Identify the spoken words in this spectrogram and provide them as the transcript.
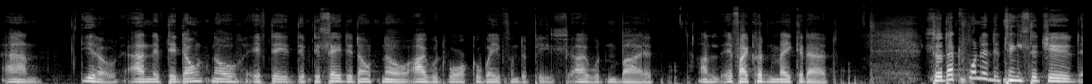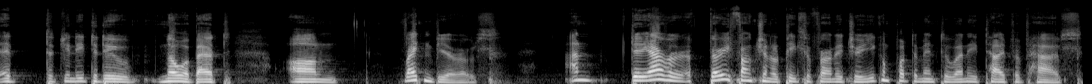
And you know, and if they don't know, if they if they say they don't know, I would walk away from the piece. I wouldn't buy it, and if I couldn't make it out. So that's one of the things that you uh, that you need to do know about on writing bureaus, and they are a very functional piece of furniture. You can put them into any type of house,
